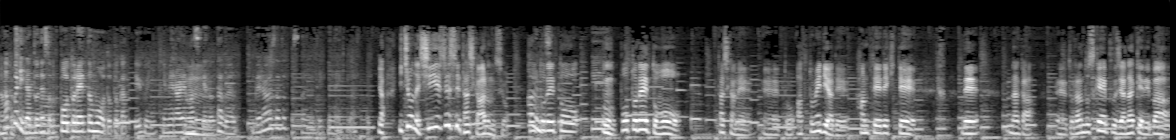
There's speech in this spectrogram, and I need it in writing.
アプリだとね、そのポートレートモードとかっていう風に決められますけど、うん多分、ブラウザだとそういうのできない気がする。いや、一応ね、CSS で確かあるんですよ。ポートレート、えーうん、ポートレートを、確かね、えっ、と、 at media で判定できて、で、なんか、えっ、と、ランドスケープじゃなければ、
